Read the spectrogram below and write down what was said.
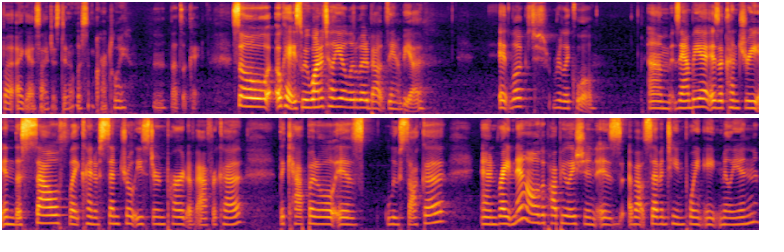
But I guess I just didn't listen correctly. Mm, that's okay. So, okay, so we want to tell you a little bit about Zambia. It looked really cool. Um, Zambia is a country in the south, like kind of central eastern part of Africa. The capital is Lusaka. And right now, the population is about 17.8 million.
